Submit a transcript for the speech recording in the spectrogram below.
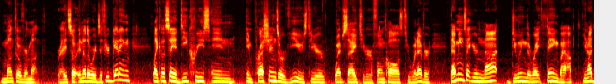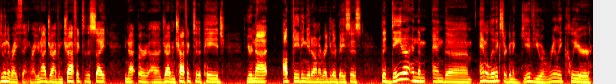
month over month, right? So, in other words, if you're getting, like, let's say a decrease in impressions or views to your website, to your phone calls, to whatever, that means that you're not doing the right thing by opt- you're not doing the right thing, right? You're not driving traffic to the site, you're not or uh, driving traffic to the page, you're not updating it on a regular basis. The data and the and the analytics are going to give you a really clear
